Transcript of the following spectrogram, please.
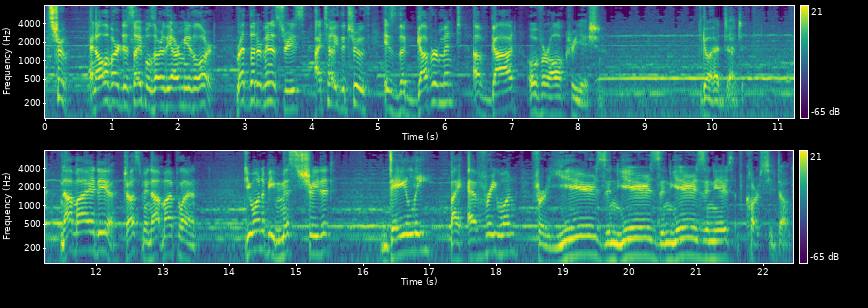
It's true. And all of our disciples are the army of the Lord. Red Letter Ministries, I tell you the truth, is the government of God over all creation. Go ahead, judge it. Not my idea. Trust me, not my plan. Do you want to be mistreated daily by everyone for years and years and years and years? Of course you don't.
